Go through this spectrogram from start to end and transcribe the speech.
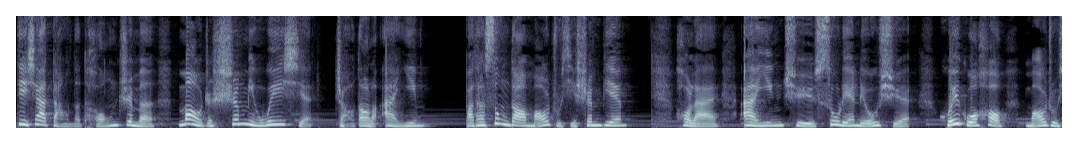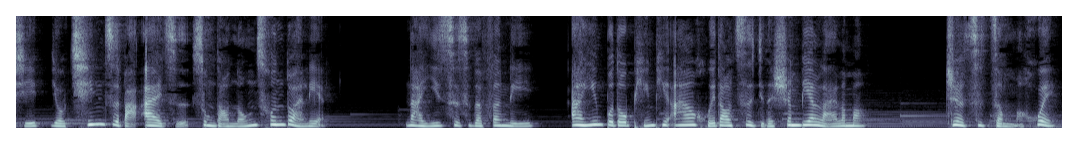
地下党的同志们冒着生命危险找到了岸英，把他送到毛主席身边。后来岸英去苏联留学，回国后毛主席又亲自把爱子送到农村锻炼。那一次次的分离，岸英不都平平安安回到自己的身边来了吗？这次怎么会？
